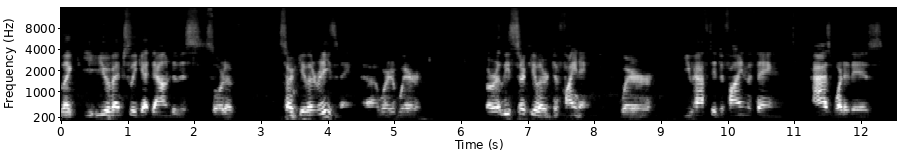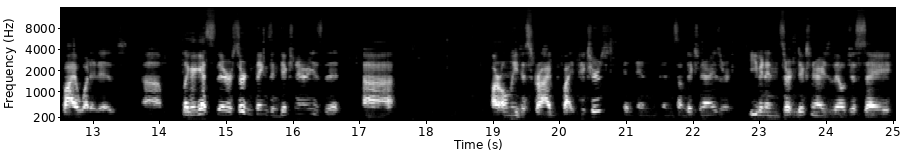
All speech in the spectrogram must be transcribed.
like you, you, eventually get down to this sort of circular reasoning, uh, where where, or at least circular defining, where you have to define the thing as what it is by what it is. Um, like I guess there are certain things in dictionaries that uh, are only described by pictures in, in, in some dictionaries, or even in certain dictionaries they'll just say,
